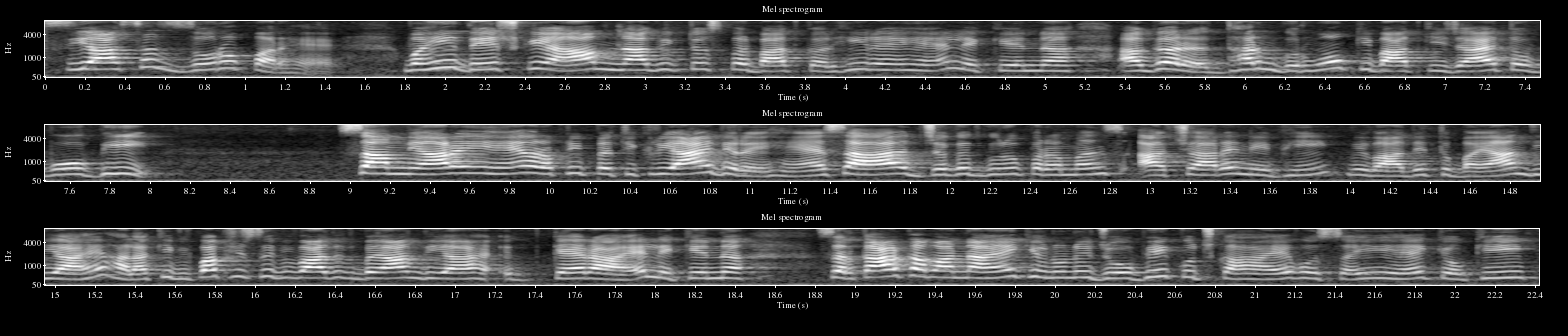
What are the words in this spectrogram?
सियासत जोरों पर है। वहीं देश के आम नागरिक तो इस पर बात कर ही रहे हैं, लेकिन अगर धर्म गुरुओं की बात की जाए तो वो भी सामने आ रहे हैं और अपनी प्रतिक्रियाएँ दे रहे हैं। ऐसा जगत गुरु परमहंस आचार्य ने भी विवादित बयान दिया है। हालाँकि विपक्ष से विवादित बयान दिया है, कह रहा है, लेकिन सरकार का मानना है कि उन्होंने जो भी कुछ कहा है वो सही है, क्योंकि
